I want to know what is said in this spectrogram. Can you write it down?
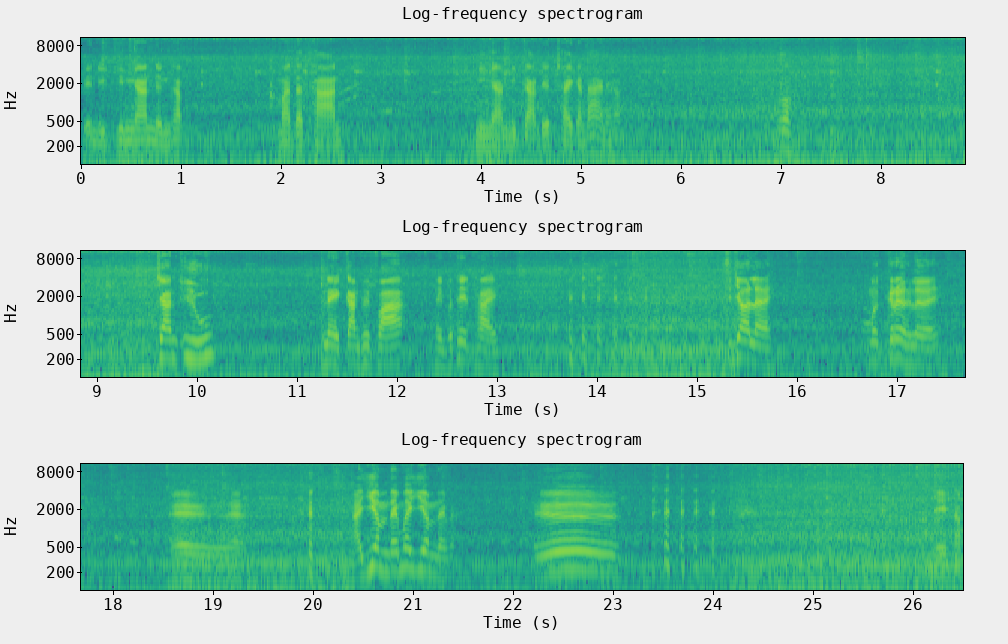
เป็นอีกทีมงานหนึ่งครับ มาตรฐาน มีงานมีการเดทใช้กันได้นะครับจานอิ๋วในการไฟฟ้าแห่งประเทศไทย สุดยอดเลยเมื่อเกลือเลย เอออาเยี่ยมได้เมื่อเยี่ยมได้ไหมเออนี่ครับ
